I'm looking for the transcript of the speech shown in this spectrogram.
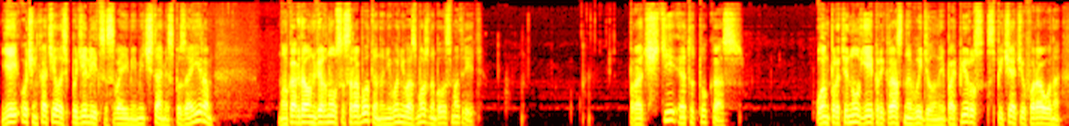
Ей очень хотелось поделиться своими мечтами с Пазаиром, но когда он вернулся с работы, на него невозможно было смотреть. «Прочти этот указ». Он протянул ей прекрасно выделанный папирус с печатью фараона —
